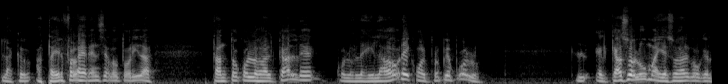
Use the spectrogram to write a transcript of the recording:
la, hasta ayer fue la gerencia de la autoridad, tanto con los alcaldes, con los legisladores y con el propio pueblo. El caso de Luma, y eso es algo que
